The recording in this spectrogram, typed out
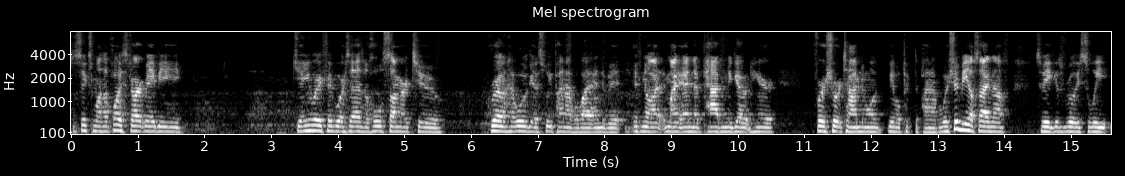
so six months. I'll probably start maybe January, February. So that's a whole summer to grow, and we'll get a sweet pineapple by the end of it. If not, it might end up having to go in here for a short time, and we'll be able to pick the pineapple. It should be outside enough so it gets really sweet.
